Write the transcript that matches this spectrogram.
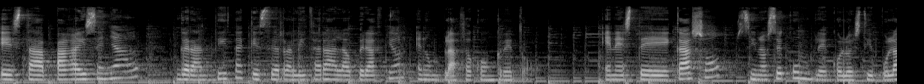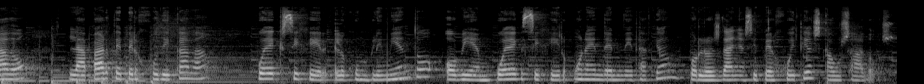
Esta paga y señal garantiza que se realizará la operación en un plazo concreto. En este caso, si no se cumple con lo estipulado, la parte perjudicada puede exigir el cumplimiento o bien puede exigir una indemnización por los daños y perjuicios causados.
